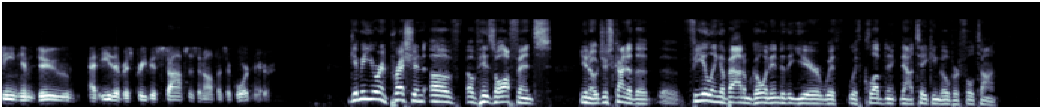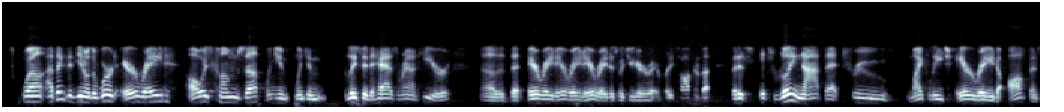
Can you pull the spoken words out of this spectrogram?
seen him do at either of his previous stops as an offensive coordinator. Give me your impression of of his offense. You know, just kind of the, the feeling about him going into the year with with Klubnik now taking over full time. Well, I think that you know the word air raid always comes up when you when you at least it has around here. Uh, that air raid, air raid, air raid is what you hear everybody talking about. But it's it's really not that true Mike Leach air raid offense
